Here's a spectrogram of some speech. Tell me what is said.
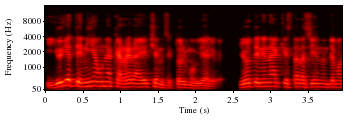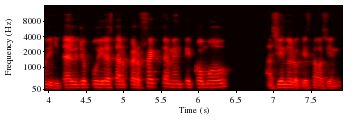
y yo ya tenía una carrera hecha en el sector inmobiliario. Yo no tenía nada que estar haciendo en temas digitales. Yo pudiera estar perfectamente cómodo haciendo lo que estaba haciendo.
